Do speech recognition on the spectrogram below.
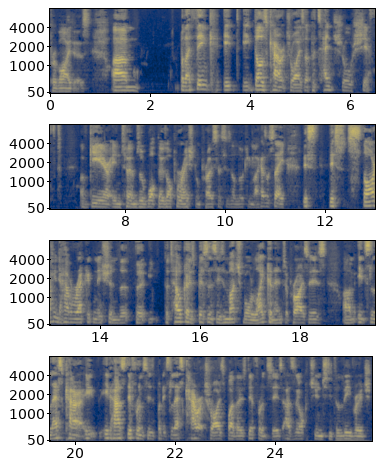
providers. Um, but I think it it does characterize a potential shift of gear in terms of what those operational processes are looking like. As I say, this this starting to have a recognition that the the telco's business is much more like an enterprise's. Um, it's less char- it, it, has differences, but it's less characterized by those differences as the opportunity to leverage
